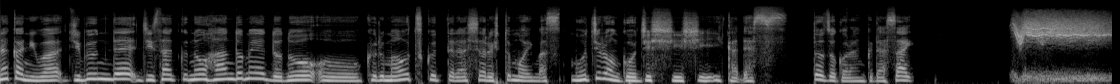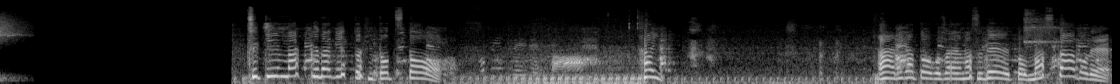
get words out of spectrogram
中には自分で自作のハンドメイドの車を作ってらっしゃる人もいます。もちろん 50cc 以下です。どうぞご覧ください。チキンマックナゲット一つと、はい。あありがとうございます。で、えっと、マスタードで、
